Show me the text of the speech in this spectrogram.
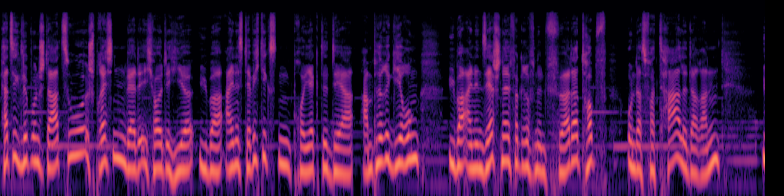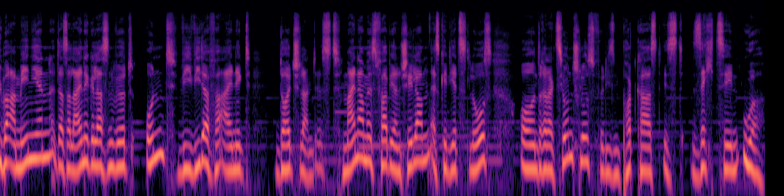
Herzlichen Glückwunsch dazu. Sprechen werde ich heute hier über eines der wichtigsten Projekte der Ampelregierung, über einen sehr schnell vergriffenen Fördertopf und das Fatale daran, über Armenien, das alleine gelassen wird und wie wiedervereinigt Deutschland ist. Mein Name ist Fabian Scheler. Es geht jetzt los und Redaktionsschluss für diesen Podcast ist 16 Uhr.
